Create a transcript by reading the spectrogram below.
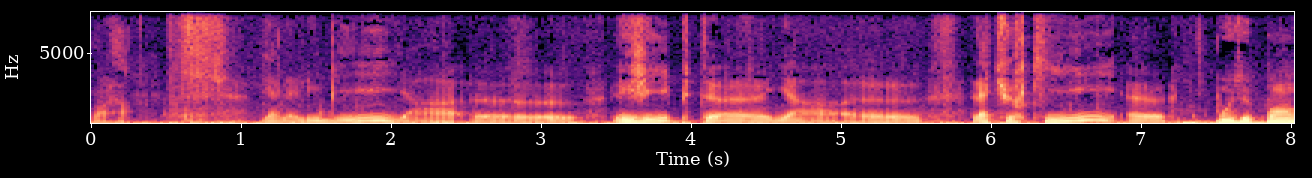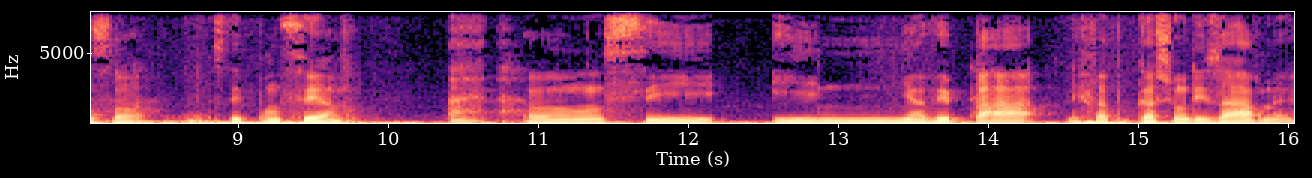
voilà. Il y a la Libye, il y a euh, l'Égypte, il y a euh, la Turquie. Moi, je pense, c'est penser, hein. Ah. Si il n'y avait pas les fabrications des armes,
